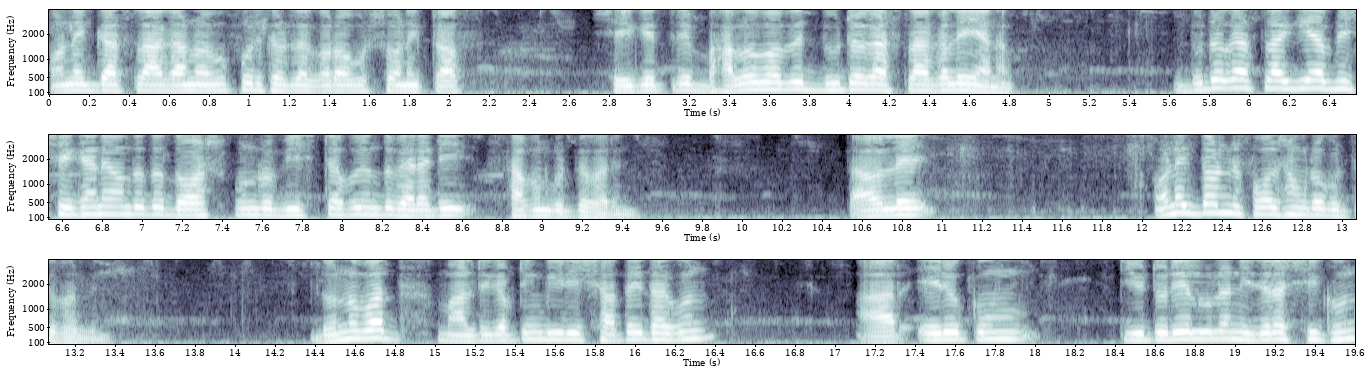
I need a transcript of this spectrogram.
অনেক গাছ লাগানো এবং পরিচর্যা করা, অবশ্যই অনেক টাফ সেই ক্ষেত্রে ভালোভাবে দুটো গাছ লাগালেই আনা দুটো গাছ লাগিয়ে আপনি সেখানে অন্তত দশ, পনেরো, বিশটা পর্যন্ত ভ্যারাইটি স্থাপন করতে পারেন। তাহলে অনেক ধরনের ফল সংগ্রহ করতে পারবেন। ধন্যবাদ মাল্টিক্রাফটিং বিডির সাথেই থাকুন। আর এরকম টিউটোরিয়ালগুলো নিজেরা শিখুন।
